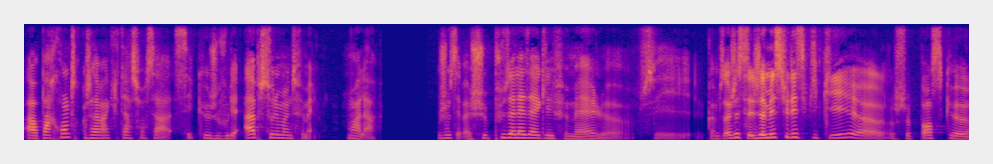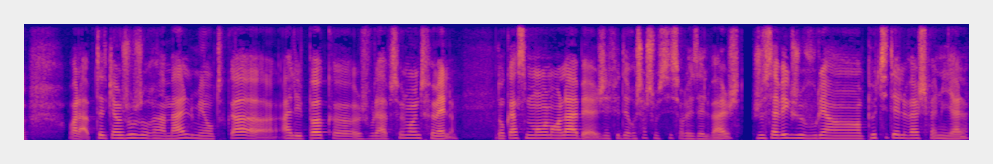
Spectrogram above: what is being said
Alors par contre, j'avais un critère sur ça, c'est que je voulais absolument une femelle. Voilà. Je sais pas, je suis plus à l'aise avec les femelles. c'est comme ça, je sais jamais su l'expliquer. je pense que voilà, peut-être qu'un jour j'aurai un mâle, mais en tout cas, à l'époque, je voulais absolument une femelle. Donc à ce moment-là, ben, j'ai fait des recherches aussi sur les élevages. Je savais que je voulais un petit élevage familial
